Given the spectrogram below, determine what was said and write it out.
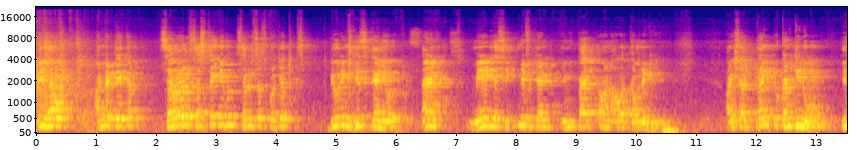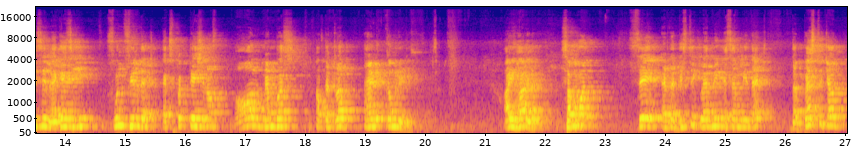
We have undertaken several sustainable services projects during his tenure and made a significant impact on our community. I shall try to continue his legacy, fulfill the expectation of all members of the club and community. I heard someone say at the district learning assembly that the best job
